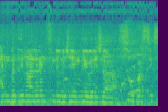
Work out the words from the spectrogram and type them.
അൻപത്തിനാല് റൺസിന്റെ വിജയം കൈവരിച്ച സൂപ്പർ സിക്സ്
